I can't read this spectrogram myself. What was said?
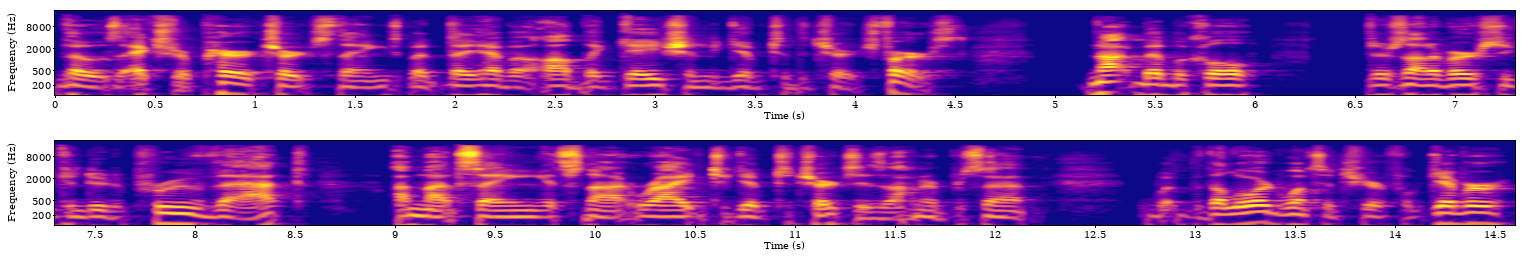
those extra parachurch things, but they have an obligation to give to the church first. Not biblical. There's not a verse you can do to prove that. I'm not saying it's not right to give to churches 100%. But the Lord wants a cheerful giver,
